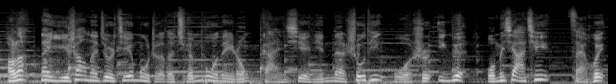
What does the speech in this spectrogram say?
好了，那以上呢就是揭幕者的全部内容，感谢您的收听，我是映月，我们下期再会。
